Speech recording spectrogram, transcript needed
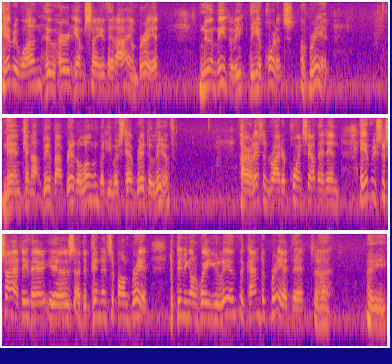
Everyone who heard him say that I am bread knew immediately the importance of bread. Man cannot live by bread alone, but he must have bread to live. Our lesson writer points out that in every society there is a dependence upon bread. Depending on where you live, the kind of bread that uh, the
